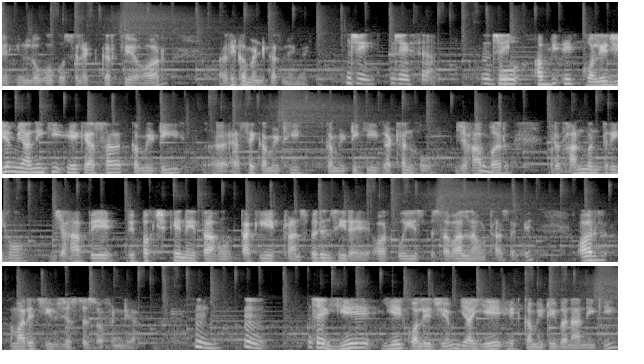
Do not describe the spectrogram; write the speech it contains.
इन लोगों को सेलेक्ट करके और रिकमेंड करने में। जी जी सर। तो अब एक कॉलेजियम यानी कि एक ऐसा कमेटी ऐसे कमेटी कमेटी की गठन हो जहाँ हम्म। पर प्रधानमंत्री हो जहाँ पे विपक्ष के नेता हो ताकि एक ट्रांसपेरेंसी रहे और कोई इस पे सवाल ना उठा सके और हमारे चीफ जस्टिस ऑफ़ इंडिया तो ये ये कॉलेजियम या ये एक कमेटी बनाने की।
